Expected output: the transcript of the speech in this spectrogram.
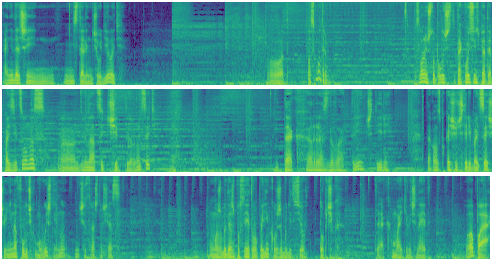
Они дальше не стали ничего делать. Вот. Посмотрим. Посмотрим, что получится. Так, 85-я позиция у нас. 12-14 а, Так, раз, два, три, четыре Так, у нас пока еще 4 бойца Еще не на фулочку мы вышли Ну, ничего страшного, сейчас Может быть, даже после этого поединка уже будет все Топчик. Так, Майки начинает. Опа!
